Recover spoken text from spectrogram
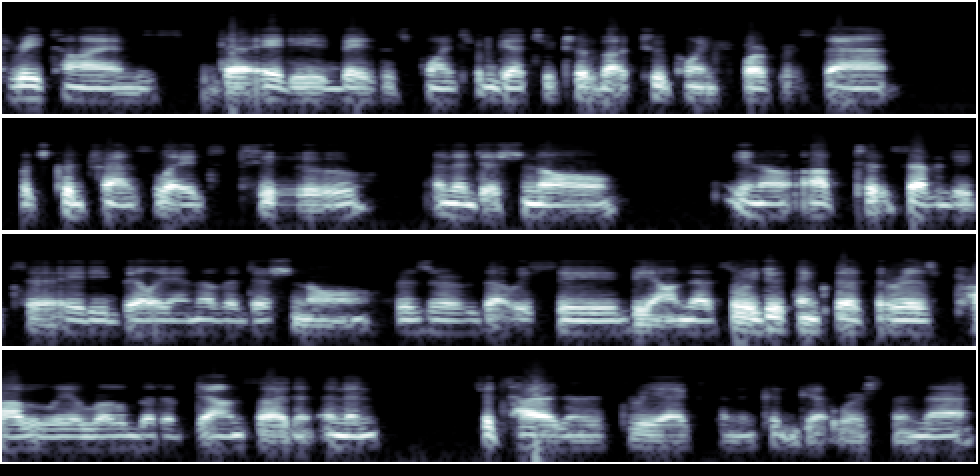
three times the 80 basis points would get you to about 2.4%, which could translate to an additional, you know, up to 70 to 80 billion of additional reserves that we see beyond that. So we do think that there is probably a little bit of downside. And then if it's higher than the 3x, then it could get worse than that.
